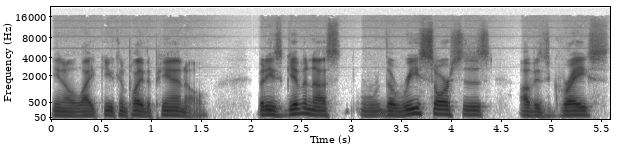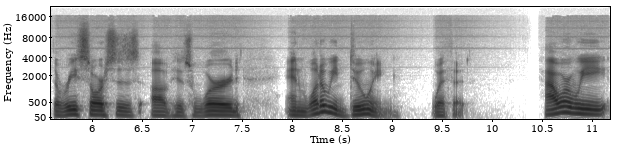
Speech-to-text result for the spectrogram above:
you know, like you can play the piano, but he's given us the resources of his grace, the resources of his word, and what are we doing with it? How are we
